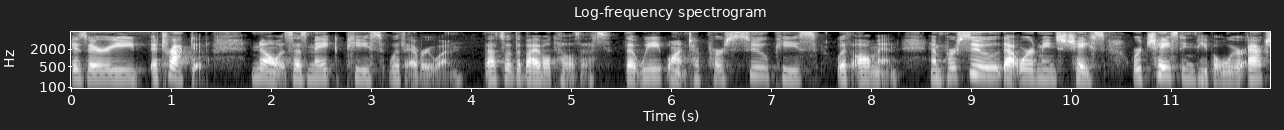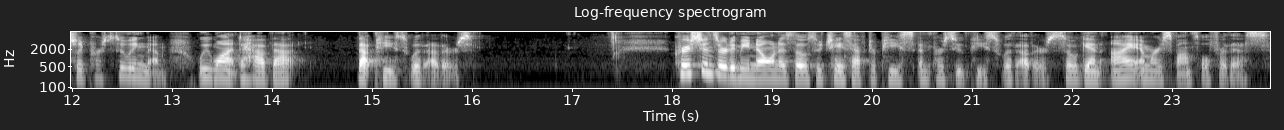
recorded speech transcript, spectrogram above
is very attractive. No, it says make peace with everyone. That's what the Bible tells us, that we want to pursue peace with all men. And pursue, that word means chase. We're chasing people, we're actually pursuing them. We want to have that, that peace with others. Christians are to be known as those who chase after peace and pursue peace with others. So, again, I am responsible for this.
